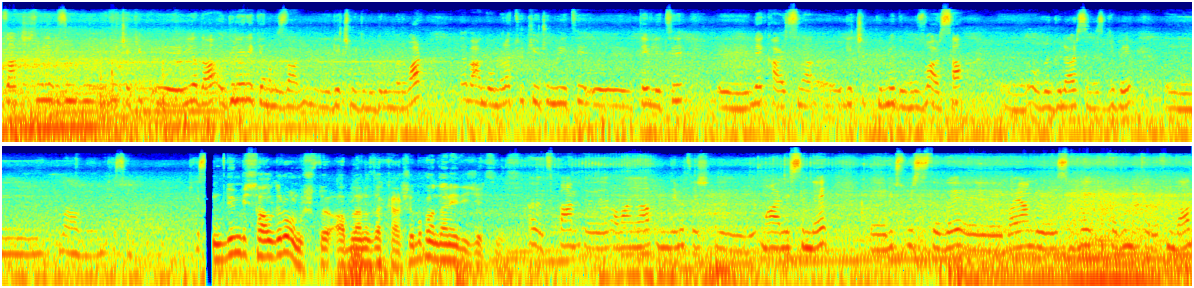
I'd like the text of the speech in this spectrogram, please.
uzaklaştırmayı bizim video çekip e, ya da gülerek yanımızdan geçme gibi durumları var. Ve ben de onlara Türkiye Cumhuriyeti e, Devleti e, ile karşısına e, geçip gülme durumumuz varsa o da gülersiniz gibi e, bunu anlıyorum kesin. Dün bir saldırı olmuştu ablanıza karşı. Bu konuda ne diyeceksiniz? Evet ben e, Alanya Demirtaş e, mahallesinde e, lüks bir sitede e, bayan görevlisinde iki kadın tarafından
